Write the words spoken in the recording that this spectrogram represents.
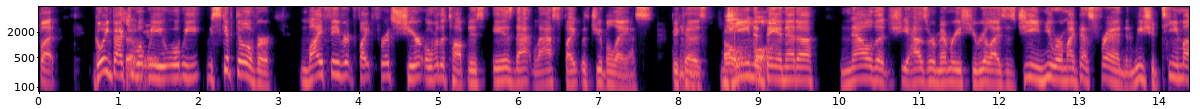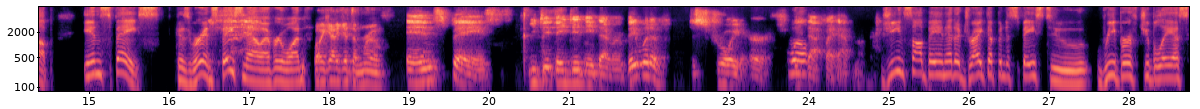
but going back to what good. we what we we skipped over, my favorite fight for its sheer over the topness is that last fight with Jubileus because Oh, Jeanne and oh. oh. Bayonetta. Now that she has her memories, she realizes, Jeanne, you are my best friend, and we should team up in space because we're in space now. Everyone, Well, we got to get them room. In space, you did. They did need that room. They would have destroyed Earth Well- if that fight happened. Jeanne saw Bayonetta dragged up into space to rebirth Jubileus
